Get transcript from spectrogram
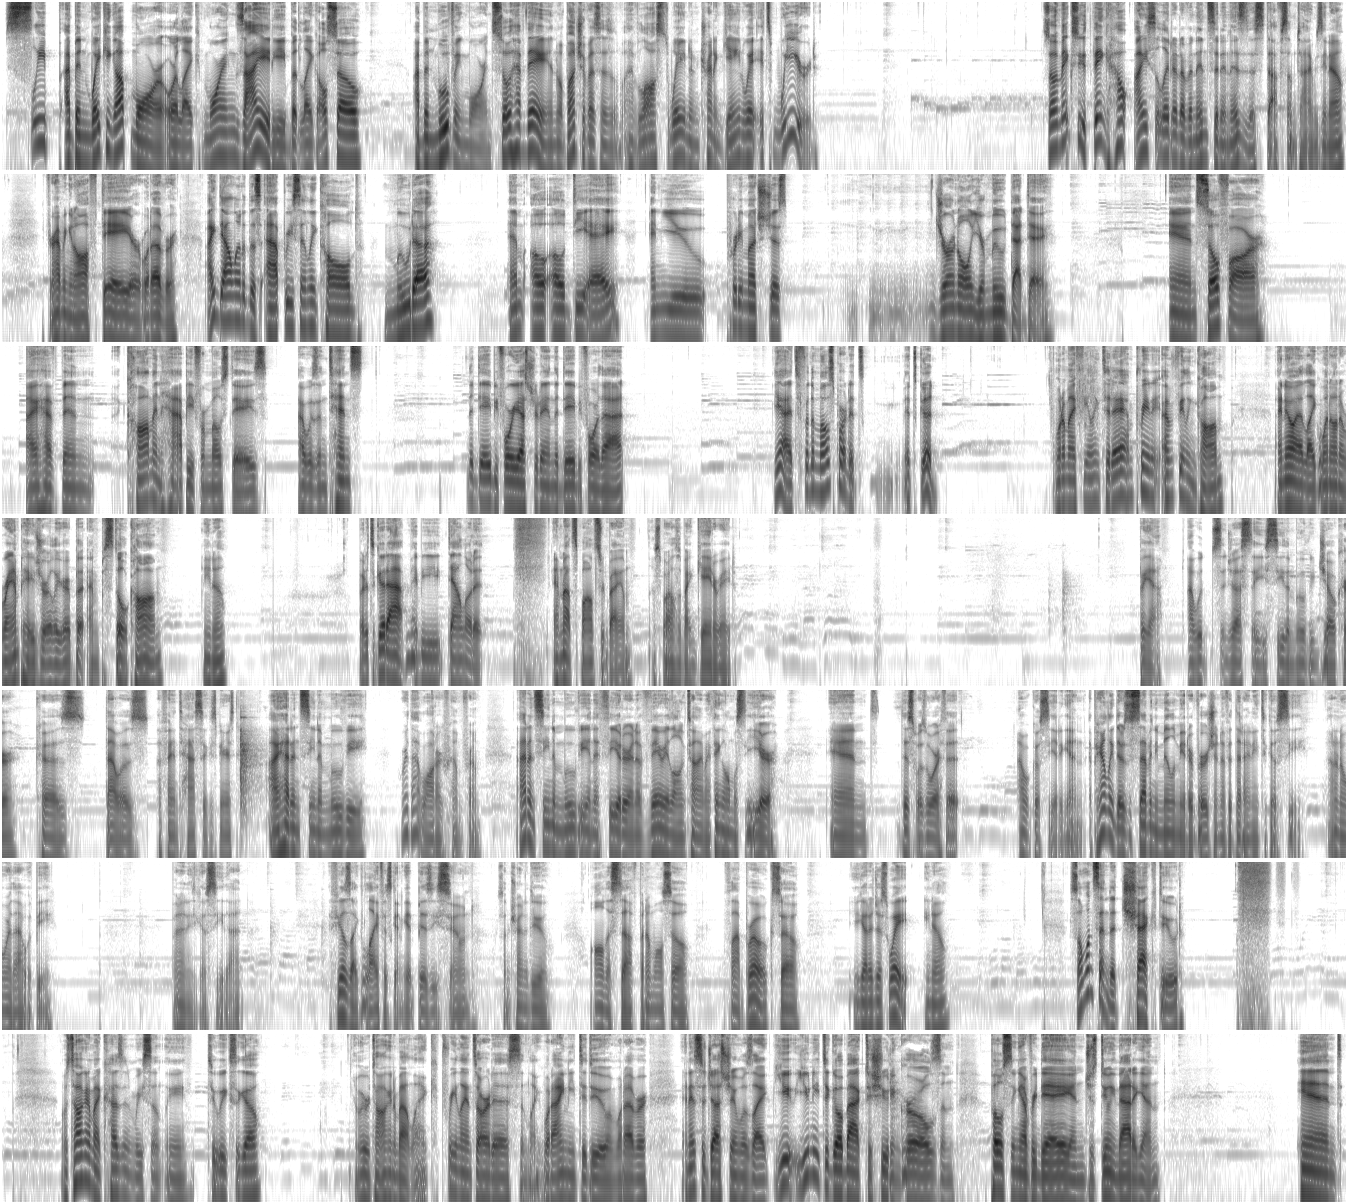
sleep I've been waking up more or like more anxiety, but like also I've been moving more and so have they and a bunch of us has, have lost weight and trying to gain weight. It's weird. So it makes you think how isolated of an incident is this stuff sometimes, you know? If you're having an off day or whatever. I downloaded this app recently called Mooda, M O O D A, and you pretty much just journal your mood that day. And so far, I have been calm and happy for most days. I was intense the day before yesterday and the day before that. Yeah, it's for the most part it's it's good. What am I feeling today? I'm pretty I'm feeling calm. I know I like went on a rampage earlier, but I'm still calm, you know. But it's a good app. Maybe download it. I'm not sponsored by them. I'm sponsored by Gatorade. But yeah, I would suggest that you see the movie Joker because that was a fantastic experience. I hadn't seen a movie. Where'd that water come from? I hadn't seen a movie in a theater in a very long time. I think almost a year. And this was worth it. I will go see it again. Apparently, there's a 70 millimeter version of it that I need to go see. I don't know where that would be, but I need to go see that. It feels like life is going to get busy soon. So I'm trying to do all this stuff, but I'm also flat broke. So you got to just wait, you know? Someone send a check, dude. I was talking to my cousin recently, two weeks ago. And we were talking about like freelance artists and like what I need to do and whatever. And his suggestion was like, you you need to go back to shooting girls and posting every day and just doing that again. And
